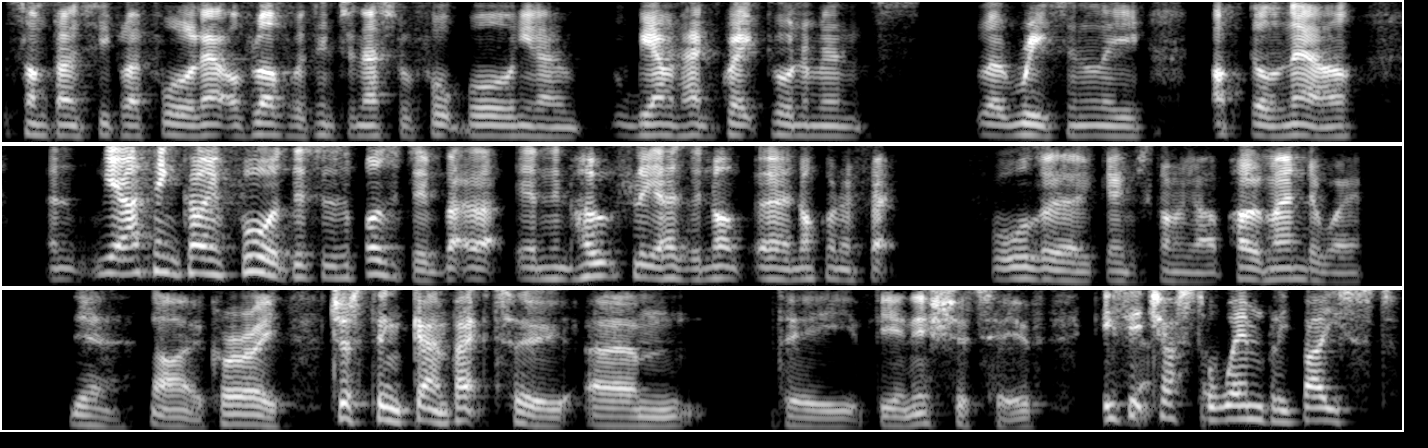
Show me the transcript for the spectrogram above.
Sometimes people have fallen out of love with international football. You know, we haven't had great tournaments uh, recently up till now. And yeah, I think going forward, this is a positive, that, and hopefully it has a knock uh, knock on effect for all the games coming up, home and away. Yeah, no, I agree. Just think going back to um, the the initiative, is it just a Wembley based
